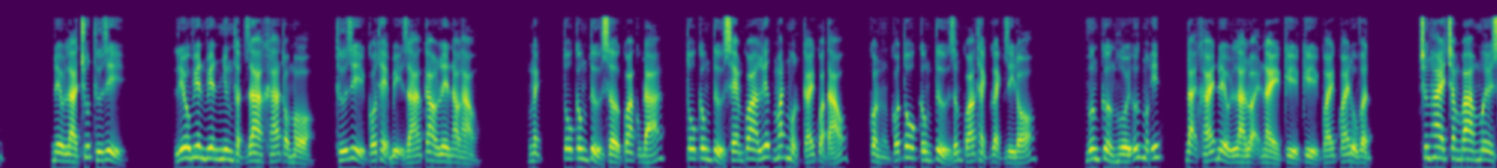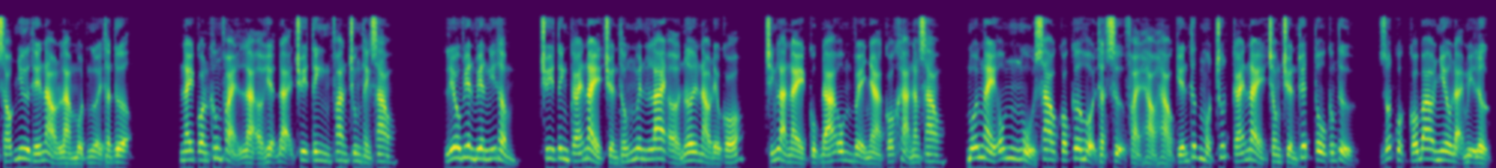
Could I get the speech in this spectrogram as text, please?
Đều là chút thứ gì? Liêu viên viên nhưng thật ra khá tò mò, thứ gì có thể bị giá cao lên ao hào. Ngạch, tô công tử sờ qua cục đá, tô công tử xem qua liếc mắt một cái quả táo, còn có tô công tử dẫm quá thạch gạch gì đó. Vương Cường hồi ức một ít, đại khái đều là loại này kỳ kỳ quái quái đồ vật. chương 236 như thế nào làm một người thần tượng. Nay còn không phải là ở hiện đại truy tinh phan trung thành sao. Liêu viên viên nghĩ thầm, truy tinh cái này truyền thống nguyên lai like ở nơi nào đều có, chính là này cục đá ôm về nhà có khả năng sao. Mỗi ngày ôm ngủ sao có cơ hội thật sự phải hảo hảo kiến thức một chút cái này trong truyền thuyết tô công tử, rốt cuộc có bao nhiêu đại mị lực.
